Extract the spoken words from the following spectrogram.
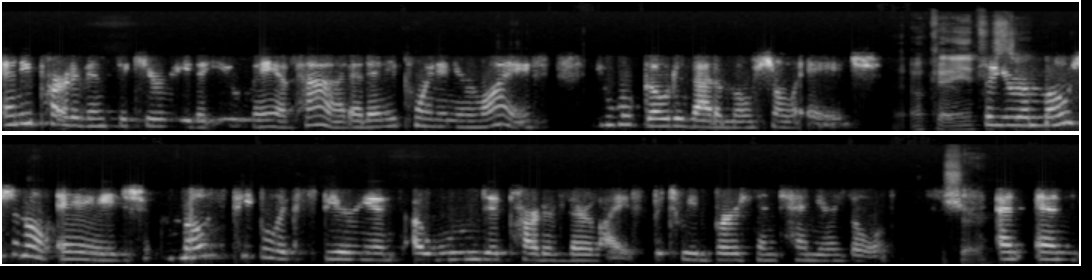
any part of insecurity that you may have had at any point in your life, you will go to that emotional age. Okay. So your emotional age, most people experience a wounded part of their life between birth and 10 years old. sure. And and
